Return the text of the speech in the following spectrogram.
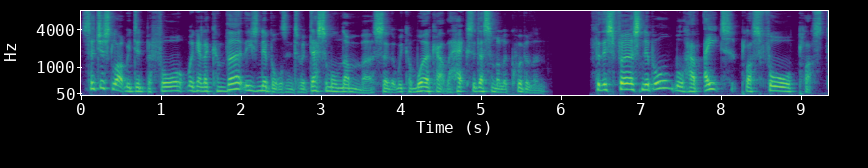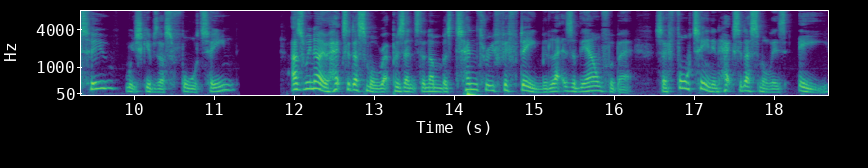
So just like we did before, we're going to convert these nibbles into a decimal number so that we can work out the hexadecimal equivalent. For this first nibble, we'll have 8 plus 4 plus 2, which gives us 14. As we know, hexadecimal represents the numbers 10 through 15 with letters of the alphabet, so 14 in hexadecimal is E.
